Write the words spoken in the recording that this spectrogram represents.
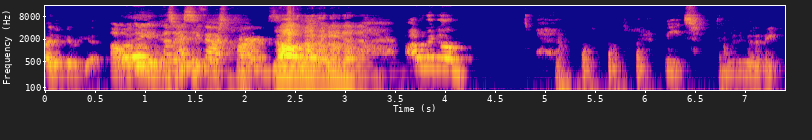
I didn't give it yet. Oh, okay. Um, At least you got carbs. No, no, no, no, no. I'm gonna go eight. I'm gonna give it an eight.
